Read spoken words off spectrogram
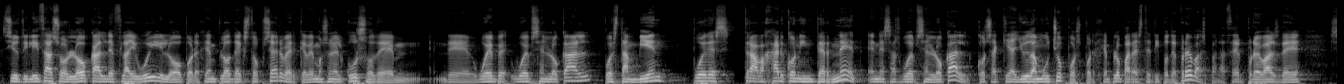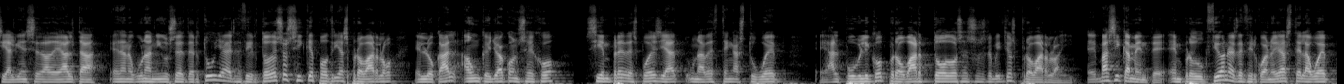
si utilizas o local de Flywheel o por ejemplo Desktop Server que vemos en el curso de, de web, webs en local, pues también puedes trabajar con internet en esas webs en local, cosa que ayuda mucho, pues por ejemplo, para este tipo de pruebas, para hacer pruebas de si alguien se da de alta en alguna newsletter tuya, es decir, todo eso sí que podrías probarlo en local, aunque yo aconsejo siempre después, ya una vez tengas tu web eh, al público, probar todos esos servicios, probarlo ahí. Eh, básicamente, en producción, es decir, cuando ya esté la web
